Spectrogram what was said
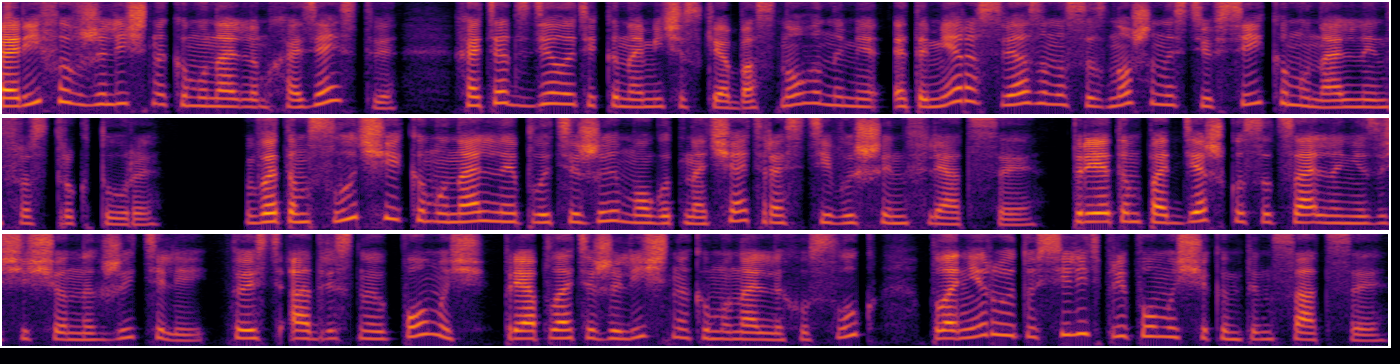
Тарифы в жилищно-коммунальном хозяйстве хотят сделать экономически обоснованными, эта мера связана с изношенностью всей коммунальной инфраструктуры. В этом случае коммунальные платежи могут начать расти выше инфляции. При этом поддержку социально незащищенных жителей, то есть адресную помощь при оплате жилищно-коммунальных услуг, планируют усилить при помощи компенсации.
